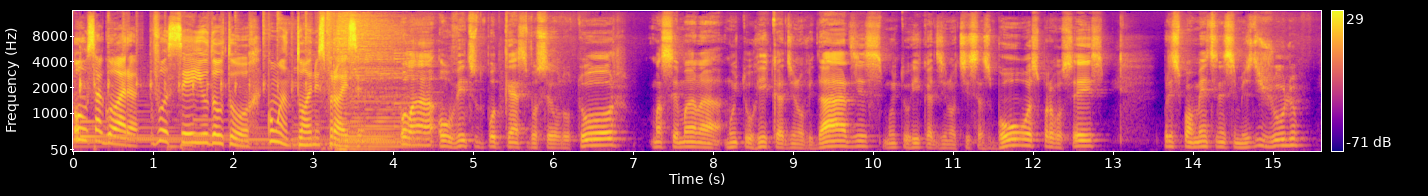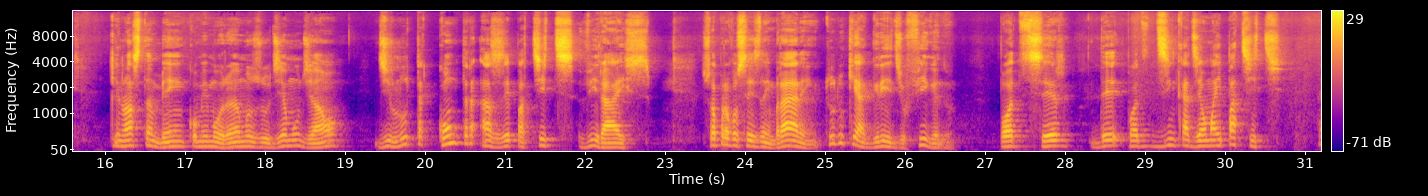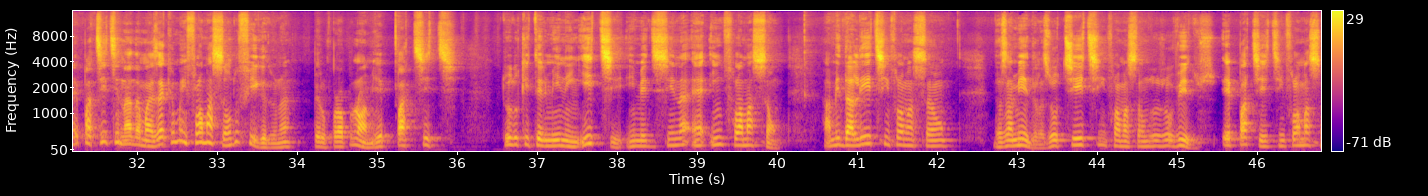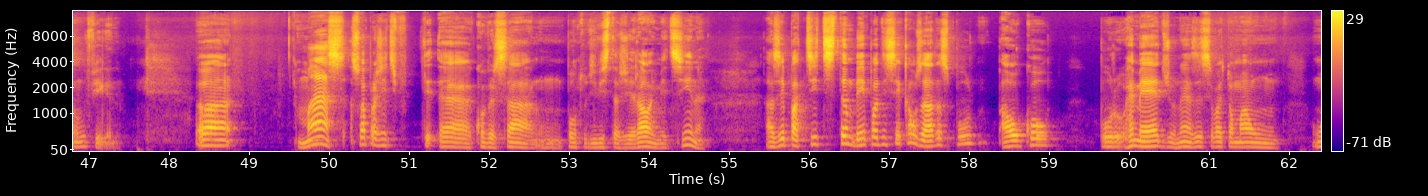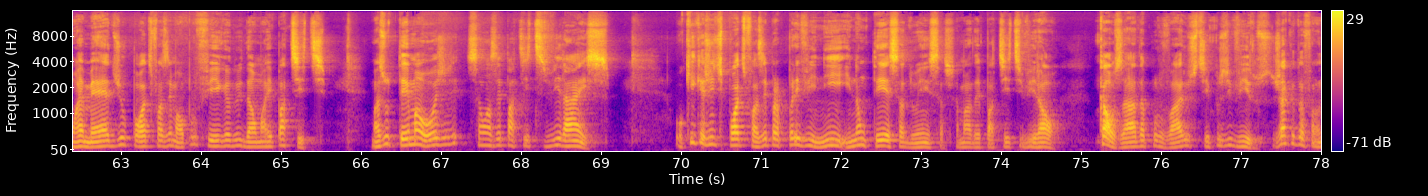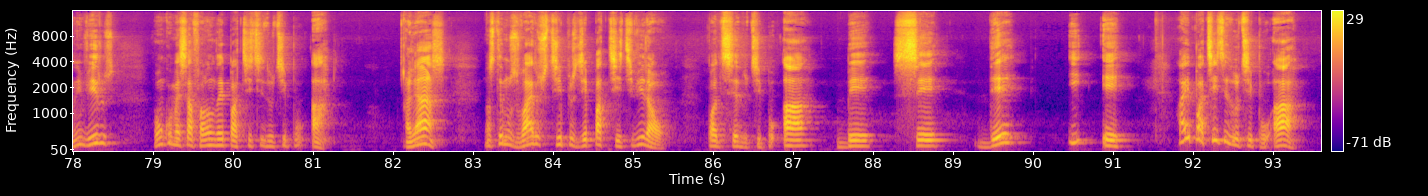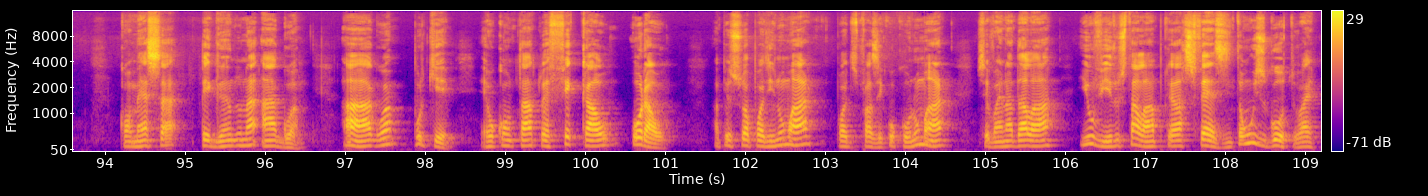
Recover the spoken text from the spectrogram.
Ouça agora Você e o Doutor, com Antônio Spreuser. Olá, ouvintes do podcast Você é o Doutor. Uma semana muito rica de novidades, muito rica de notícias boas para vocês, principalmente nesse mês de julho, que nós também comemoramos o Dia Mundial de Luta contra as Hepatites Virais. Só para vocês lembrarem, tudo que agride o fígado pode ser de, pode desencadear uma hepatite. A hepatite nada mais é que uma inflamação do fígado, né? Pelo próprio nome, hepatite. Tudo que termina em ite em medicina é inflamação. Amidalite, inflamação das amígdalas. Otite, inflamação dos ouvidos. Hepatite, inflamação do fígado. Uh, mas, só para a gente uh, conversar um ponto de vista geral em medicina, as hepatites também podem ser causadas por álcool, por remédio, né? Às vezes você vai tomar um, um remédio, pode fazer mal para o fígado e dar uma hepatite. Mas o tema hoje são as hepatites virais. O que, que a gente pode fazer para prevenir e não ter essa doença chamada hepatite viral, causada por vários tipos de vírus? Já que eu estou falando em vírus, vamos começar falando da hepatite do tipo A. Aliás, nós temos vários tipos de hepatite viral. Pode ser do tipo A, B, C, D e E. A hepatite do tipo A começa pegando na água. A água, por quê? É o contato é fecal oral. A pessoa pode ir no mar, pode fazer cocô no mar, você vai nadar lá e o vírus está lá porque é as fezes. Então o esgoto, vai.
